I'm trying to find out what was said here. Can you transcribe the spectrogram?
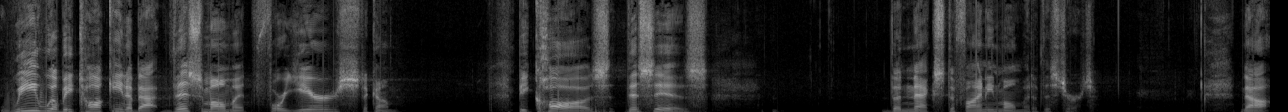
We will be talking about this moment for years to come because this is the next defining moment of this church. Now,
